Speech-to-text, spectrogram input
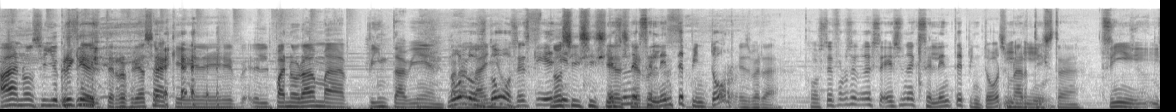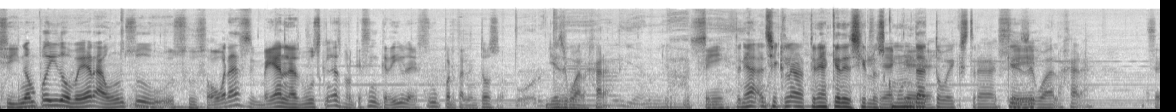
Ah, no, sí, yo creí Sí. que te referías a que el panorama pinta bien. No, el los año. dos, es que No, él- sí, sí, sí, es es un excelente pintor. Es verdad. José Force es, un excelente pintor. Es un y- artista. Sí, y si no han podido ver aún su- sus obras, véanlas, búsquenlas porque es increíble, es súper talentoso. Y es de Guadalajara. Sí, Tenía, sí, claro, tenía que decirlo. Es como un dato extra que Sí. es de Guadalajara. sí.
